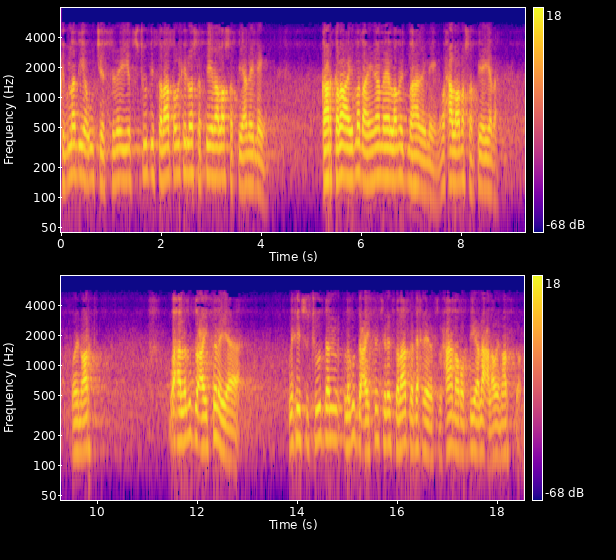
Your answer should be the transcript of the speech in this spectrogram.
qibladii u jeedsaday iyo sujuuddii salaada wixii loo shardiyay baa loo shardiyaa bay leeyihiin qaar kaloo aimada ayna mee la mid maaha bay leeyihiin waxaa looma shardiya iyada. Waynu arki waxaa lagu ducaysanayaa wixii sujuudan lagu ducaysan jiray salaada dhexdeeda subxaana rabbiya alacla waynu arki doona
